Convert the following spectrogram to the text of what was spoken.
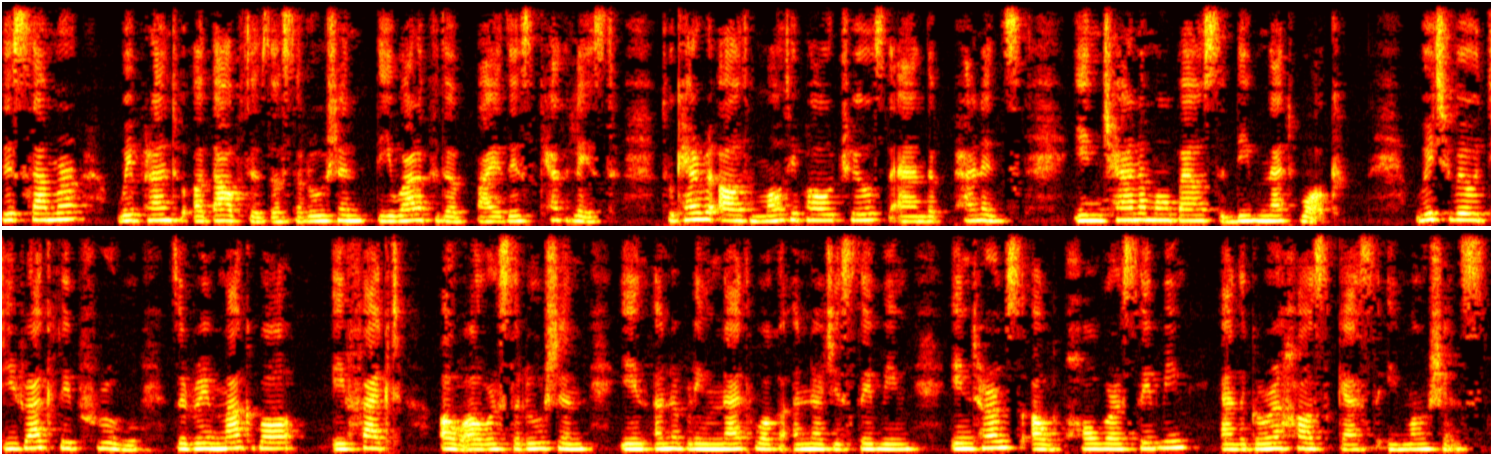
This summer, we plan to adopt the solution developed by this catalyst to carry out multiple trials and pilots in China Mobile's deep network which will directly prove the remarkable effect of our solution in enabling network energy saving in terms of power saving and greenhouse gas emissions.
